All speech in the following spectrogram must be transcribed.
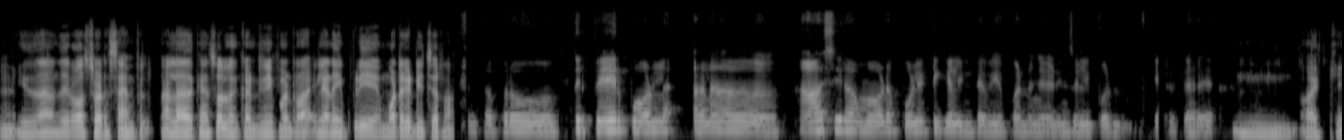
ம். இதுதான் வந்து ரோஸ்ட்டோட சாம்பிள். நல்லா இருக்கா சொல்லுங்க கன்டின்யூ பண்றோம். இல்லன்னா இப்படியே மூட்டை கட்டி வச்சுர்றோம். அதுக்கப்புறம் திரு பேர் போடல. ஆனா ஆஷிராமாவோட பொலிட்டிக்கல் இன்டர்வியூ பண்ணுங்க அப்படின்னு சொல்லி கேட்டிருக்காரு. ம். Okay,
